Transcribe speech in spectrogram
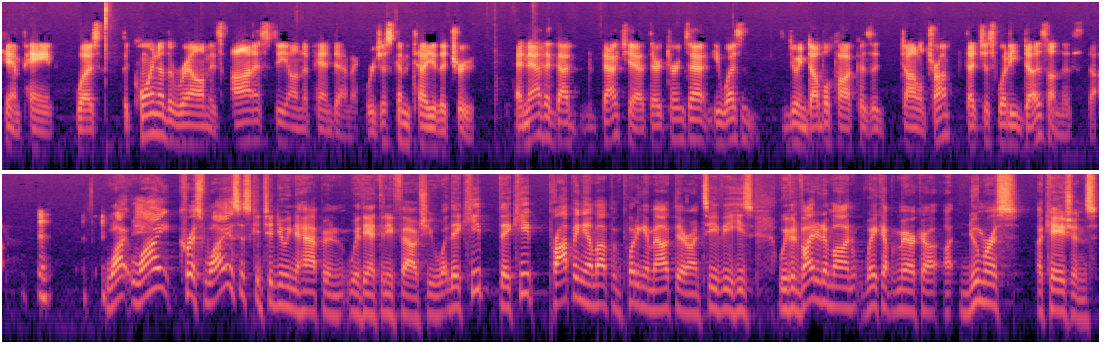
campaign was the coin of the realm is honesty on the pandemic. We're just going to tell you the truth. And now they've got Fauci out there. It turns out he wasn't doing double talk because of Donald Trump. That's just what he does on this stuff. Why, why, Chris? Why is this continuing to happen with Anthony Fauci? They keep they keep propping him up and putting him out there on TV. He's we've invited him on Wake Up America on numerous occasions.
